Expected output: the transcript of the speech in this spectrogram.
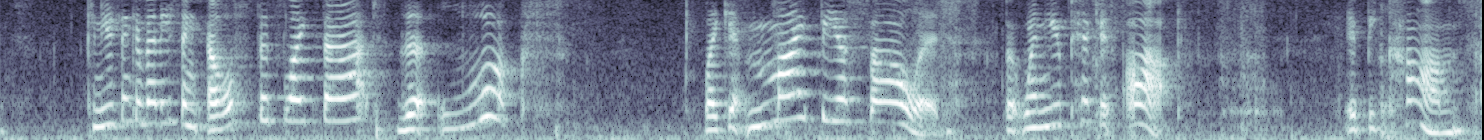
It's, can you think of anything else that's like that? That looks like it might be a solid, but when you pick it up, it becomes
